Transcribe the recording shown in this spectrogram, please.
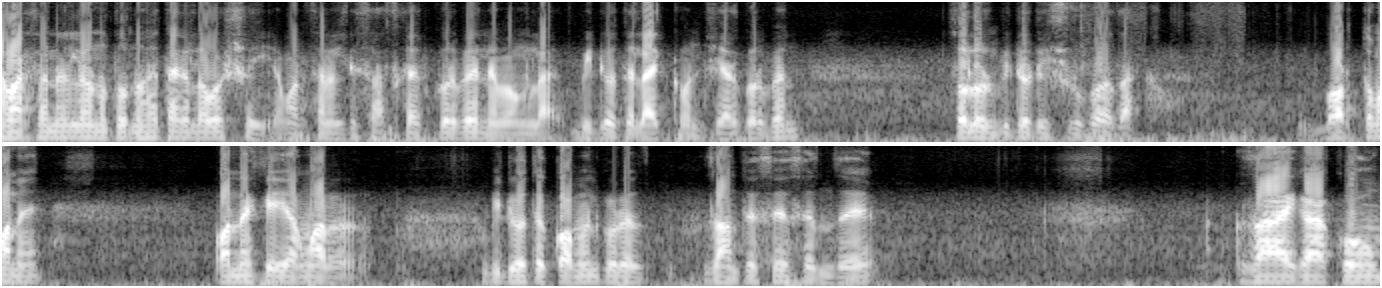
আমার চ্যানেলে নতুন হয়ে থাকলে অবশ্যই আমার চ্যানেলটি সাবস্ক্রাইব করবেন এবং ভিডিওতে লাইক কমেন্ট শেয়ার করবেন। চলুন ভিডিওটি শুরু করা যাক। বর্তমানে অনেকেই আমার ভিডিওতে কমেন্ট করে জানতে চেয়েছেন যে, জায়গা কম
